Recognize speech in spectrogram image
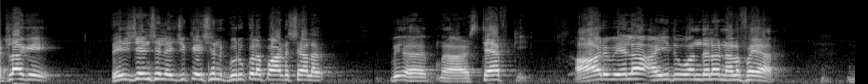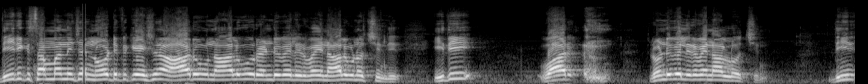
అట్లాగే రెసిడెన్షియల్ ఎడ్యుకేషన్ గురుకుల పాఠశాల స్టాఫ్కి ఆరు వేల ఐదు వందల నలభై ఆరు. దీనికి సంబంధించిన నోటిఫికేషన్ ఆరు నాలుగు రెండు వేల ఇరవై నాలుగున వచ్చింది. ఇది వారు రెండు వేల ఇరవై నాలుగులో వచ్చింది. దీని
